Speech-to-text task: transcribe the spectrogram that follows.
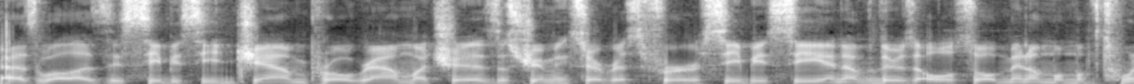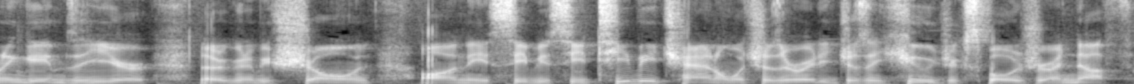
as well as the CBC Gem program, which is a streaming service for CBC, and there's also a minimum of 20 games a year that are going to be shown on the CBC TV channel, which is already just a huge exposure enough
